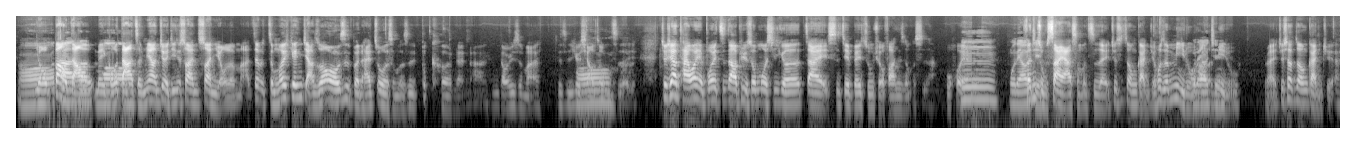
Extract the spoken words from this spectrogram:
哦、有报道美国打怎么样就已经算、哦、算有了嘛？这怎么会跟你讲说哦，日本还做了什么事？不可能啊，你懂意思吗？就是一个小种子而已，哦、就像台湾也不会知道，譬如说墨西哥在世界杯足球发生什么事啊，不会、啊。嗯，我了解。分组赛啊什么之类，就是这种感觉，或者秘鲁，秘鲁，right，就像这种感觉啊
